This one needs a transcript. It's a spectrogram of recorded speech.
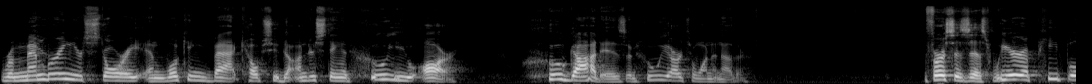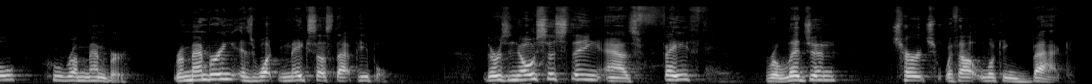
remembering your story and looking back helps you to understand who you are, who God is, and who we are to one another. The first is this we are a people who remember. Remembering is what makes us that people. There's no such thing as faith, religion, church without looking back.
